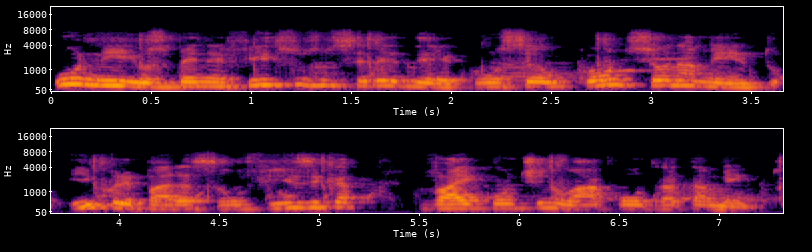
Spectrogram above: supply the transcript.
unir os benefícios do CBD com o seu condicionamento e preparação física, vai continuar com o tratamento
